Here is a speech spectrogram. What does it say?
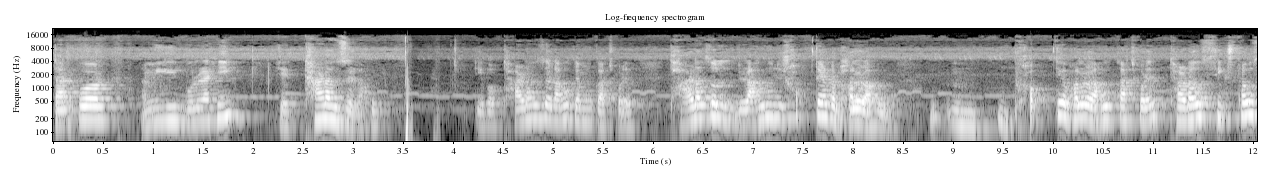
তারপর আমি বলে রাখি যে থার্ড হাউসে রাহু এবার থার্ড হাউসে রাহু কেমন কাজ করে? থার্ড হাউসে রাহু কিন্তু সব থেকে একটা ভালো রাহু সব থেকে ভালো রাহু কাজ করে। থার্ড হাউস সিক্স হাউস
